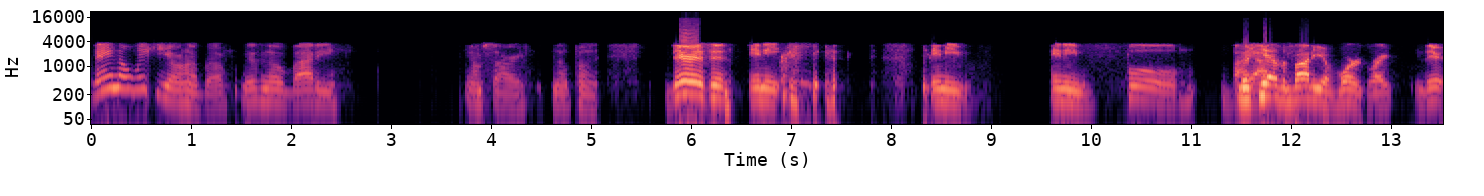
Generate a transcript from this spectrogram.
There ain't no wiki on her, bro. There's no body. I'm sorry, no pun. There isn't any any any full. Biography. But she has a body of work, right? There.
